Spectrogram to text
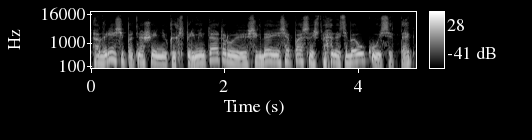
агрессии по отношению к экспериментатору, и всегда есть опасность, что она тебя укусит, так?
